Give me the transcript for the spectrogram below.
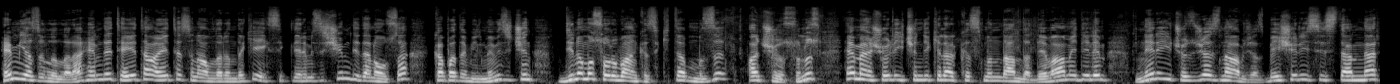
hem yazılılara hem de TYT AYT sınavlarındaki eksiklerimizi şimdiden olsa kapatabilmemiz için Dinamo Soru Bankası kitabımızı açıyorsunuz. Hemen şöyle içindekiler kısmından da devam edelim. Nereyi çözeceğiz ne yapacağız? Beşeri sistemler,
